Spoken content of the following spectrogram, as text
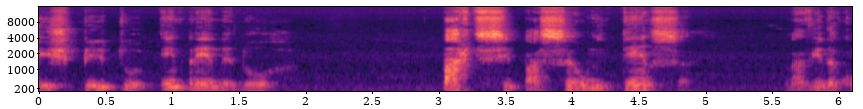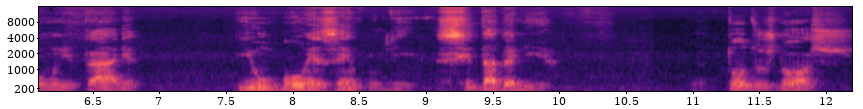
espírito empreendedor, participação intensa na vida comunitária e um bom exemplo de cidadania. Todos nós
